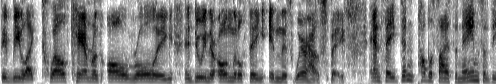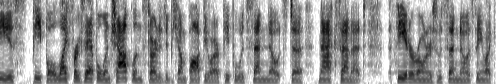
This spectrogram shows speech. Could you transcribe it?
they'd be like 12 cameras all rolling and doing their own little thing in this warehouse space. And they didn't publicize the names of these people. Like for example, when Chaplin started to become popular, people would send notes to Mack Sennett. Theater owners would send notes being like,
